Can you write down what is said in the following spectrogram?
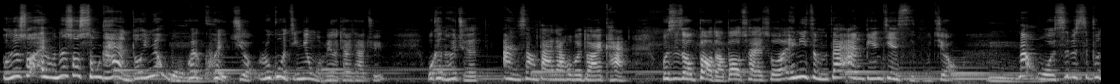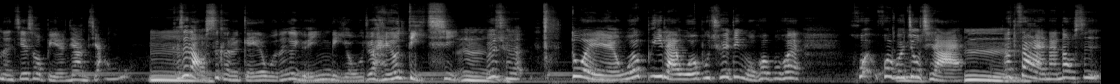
我就说，哎，我那时候松开很多，因为我会愧疚，如果今天我没有跳下去。我可能会觉得岸上大家会不会都在看，或是说报道爆出来说，哎、欸，你怎么在岸边见死不救？嗯，那我是不是不能接受别人这样讲我？嗯，可是老师可能给了我那个原因理由，我觉得很有底气。嗯，我就觉得对耶，我又一来我又不确定我会不会会会不会救起来。嗯，那再来难道是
